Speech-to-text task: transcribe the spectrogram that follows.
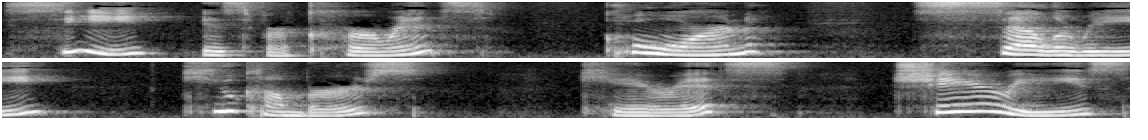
C is for currants, corn, celery, cucumbers, carrots, cherries,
